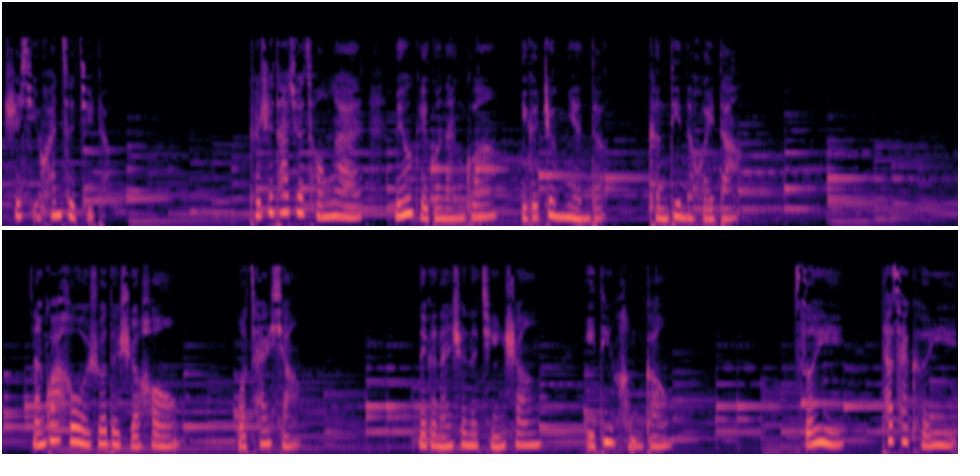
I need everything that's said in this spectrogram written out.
是喜欢自己的。可是他却从来没有给过南瓜一个正面的、肯定的回答。南瓜和我说的时候，我猜想，那个男生的情商一定很高，所以他才可以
